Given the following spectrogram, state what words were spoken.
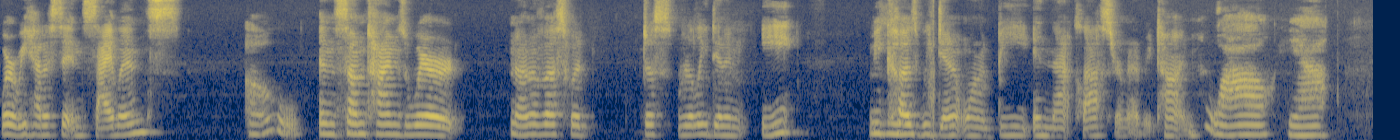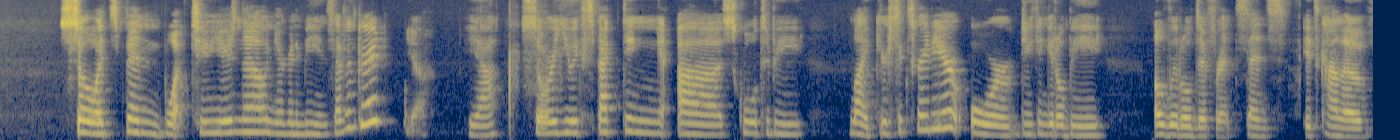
where we had to sit in silence, oh. and sometimes where none of us would just really didn't eat because we didn't want to be in that classroom every time. Wow, yeah. So it's been what, two years now and you're gonna be in seventh grade? Yeah. Yeah. So are you expecting uh school to be like your sixth grade year, or do you think it'll be a little different since it's kind of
